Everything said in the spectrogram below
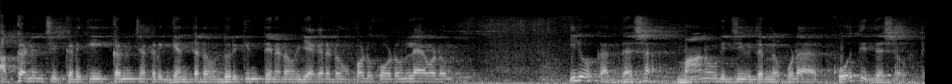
అక్కడి నుంచి ఇక్కడికి ఇక్కడి నుంచి అక్కడికి గెంతడం దొరికింది తినడం ఎగరడం పడుకోవడం లేవడం. ఇది ఒక దశ. మానవుడి జీవితంలో కూడా కోతి దశ ఒకటి.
